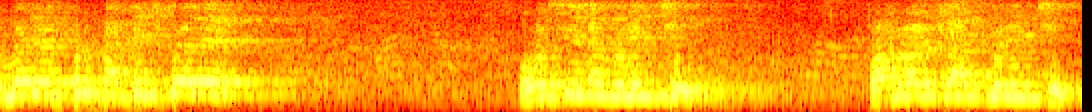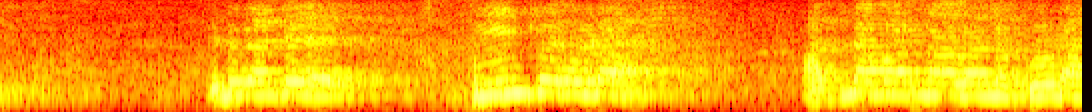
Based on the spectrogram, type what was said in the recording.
ఎవరు ఎప్పుడు పట్టించుకోలే ఓసీల గురించి ఫార్వర్డ్ క్లాస్ గురించి. ఎందుకంటే దీంట్లో కూడా అగ్నవర్ణాలలో కూడా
